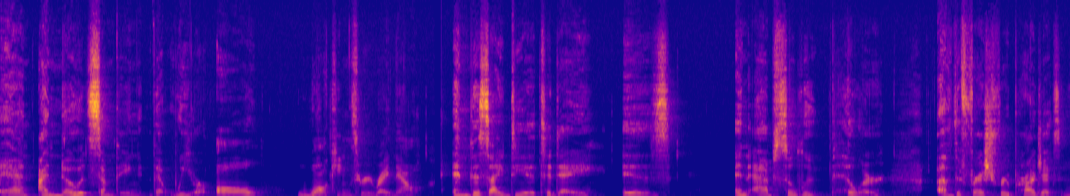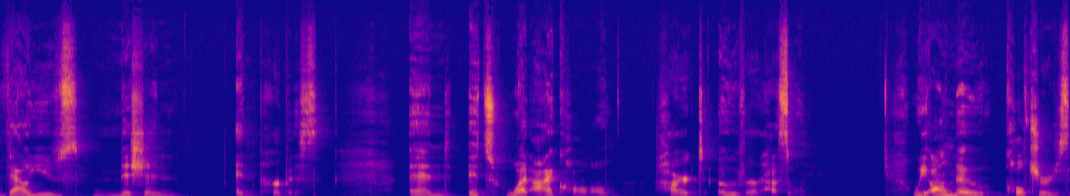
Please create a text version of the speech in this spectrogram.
And I know it's something that we are all walking through right now. And this idea today is an absolute pillar of the Fresh Fruit Project's values, mission, and purpose. And it's what I call heart over hustle. We all know culture's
